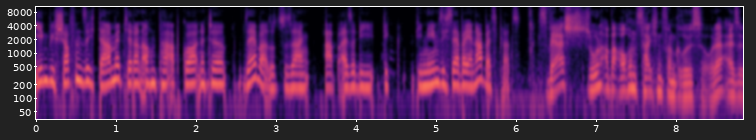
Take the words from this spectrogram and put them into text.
irgendwie schaffen sich damit ja dann auch ein paar Abgeordnete selber sozusagen ab. Also die, die, die nehmen sich selber ihren Arbeitsplatz. Es wäre schon aber auch ein Zeichen von Größe, oder? Also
